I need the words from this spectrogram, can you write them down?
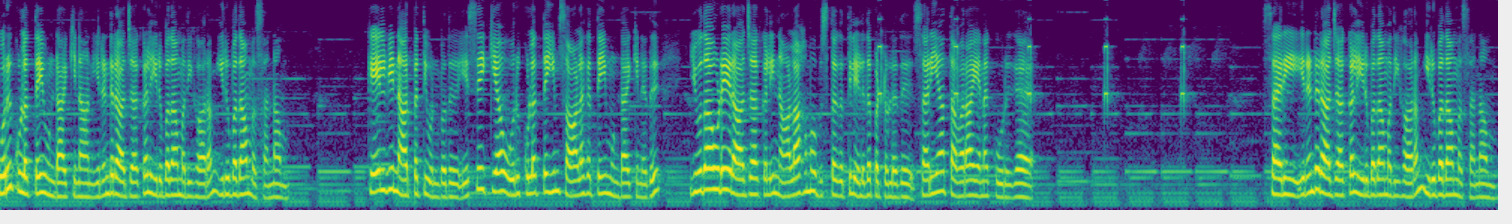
ஒரு குலத்தை உண்டாக்கினான். இரண்டு ராஜாக்கள் இருபதாம் அதிகாரம் இருபதாம் வசனம். கேள்வி நாற்பத்தி ஒன்பது. எசேக்கியா ஒரு குலத்தையும் சாளகத்தையும் உண்டாக்கினது. யூதாவுடைய ராஜாக்களின் நாளாகம புஸ்தகத்தில் எழுதப்பட்டுள்ளது. சரியா தவறா என கூறுக. சரி இரண்டு ராஜாக்கள் இருபதாம் அதிகாரம் இருபதாம் வசனம்.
